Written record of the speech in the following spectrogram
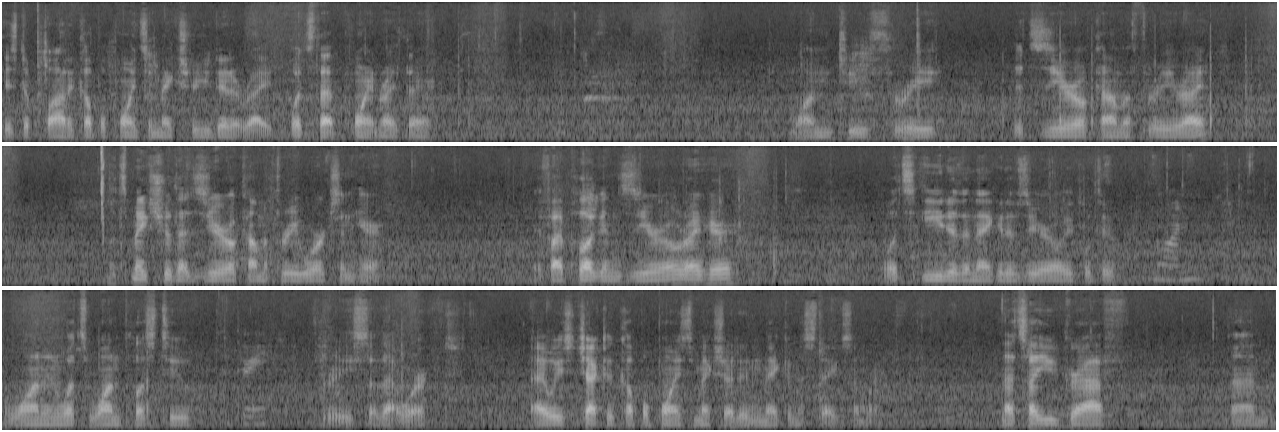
is to plot a couple points and make sure you did it right. What's that point right there? One, two, three. It's zero comma three, right? Let's make sure that zero comma three works in here. If I plug in zero right here, what's e to the negative zero equal to? One. One, and what's one plus two? Three. So that worked. I always check a couple points to make sure I didn't make a mistake somewhere. That's how you graph um,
